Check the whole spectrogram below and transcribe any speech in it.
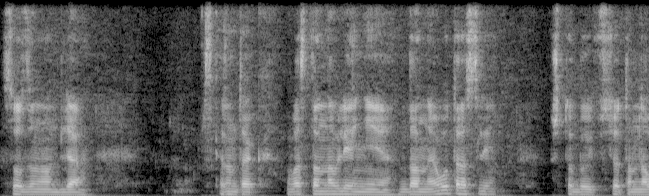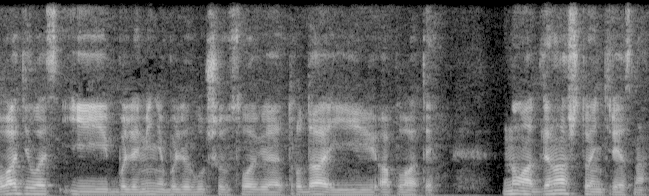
создана для, скажем так, восстановления данной отрасли чтобы все там наладилось и более-менее были лучшие условия труда и оплаты. Ну а для нас что интересно?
